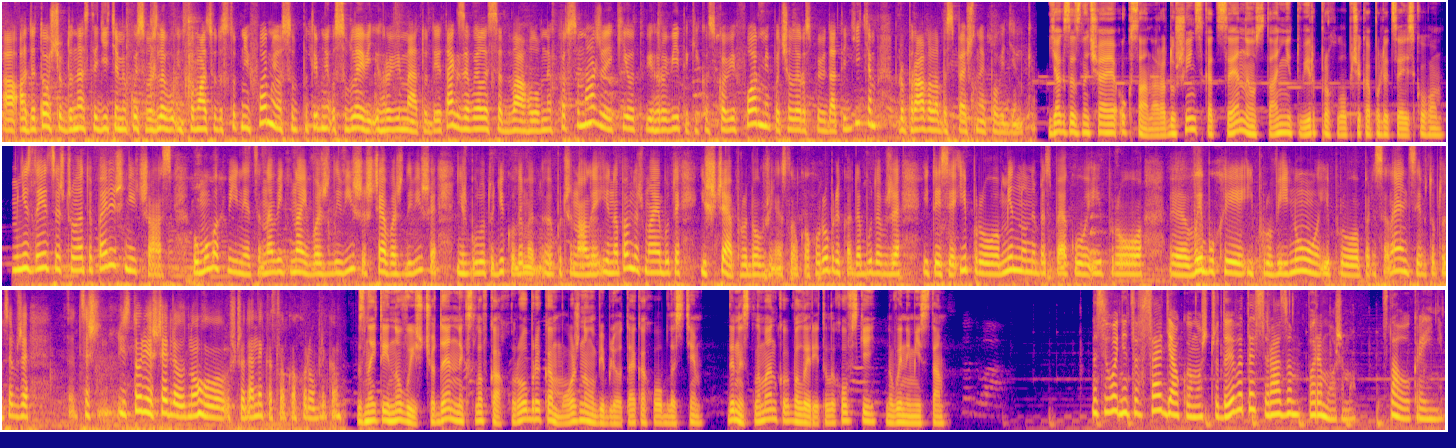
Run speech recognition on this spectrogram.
А а для того, щоб донести дітям якусь важливу інформацію в доступній формі, потрібні особливі ігрові методи. І так з'явилися два головних персонажі, які от в ігровій такій казковій формі почали розповідати дітям про правила безпечної поведінки. Як зазначає Оксана Радушинська, це не останній твір про хлопчика поліцейського. Мені здається, що на теперішній час в умовах війни це навіть найважливіше, ще важливіше, ніж було тоді, коли ми е, починали. І напевно ж має бути іще продовження Славка Хоробрика, де буде вже йтися і про мінну небезпеку, і про е, вибухи, і про війну, і про переселенців. Тобто, це вже це ж історія ще для одного щоденника Славка Хоробрика. Знайти новий щоденник Славка Хоробрика можна у бібліотеках області. Денис Клименко, Валерій Телеховський, новини міста. На сьогодні це все. Дякуємо, що дивитесь. Разом переможемо. Слава Україні!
